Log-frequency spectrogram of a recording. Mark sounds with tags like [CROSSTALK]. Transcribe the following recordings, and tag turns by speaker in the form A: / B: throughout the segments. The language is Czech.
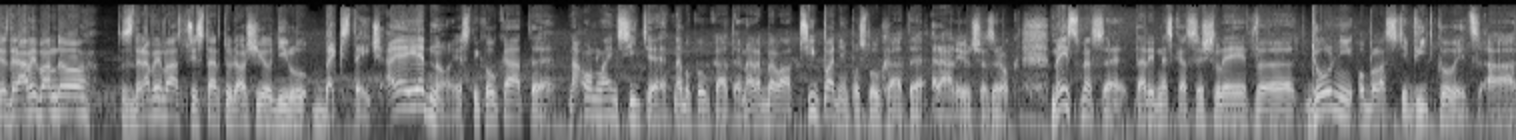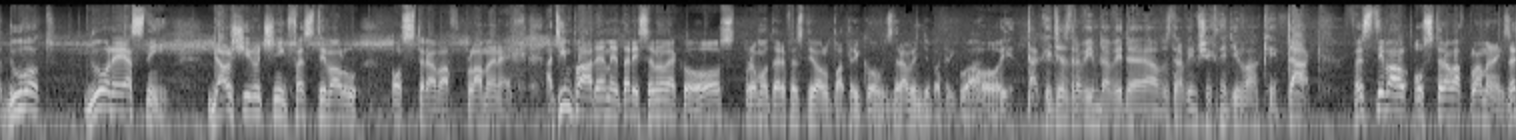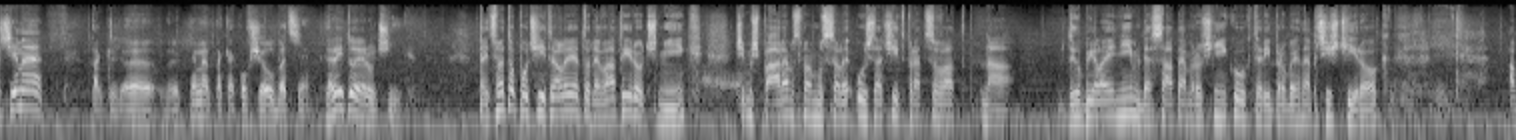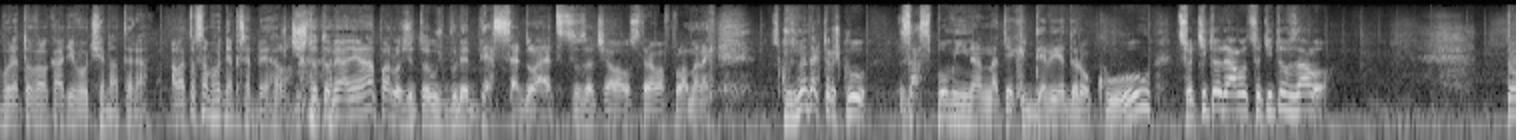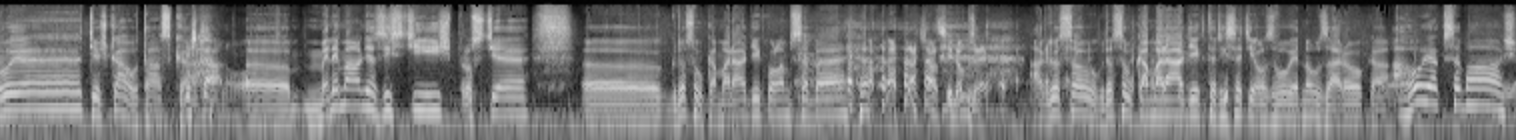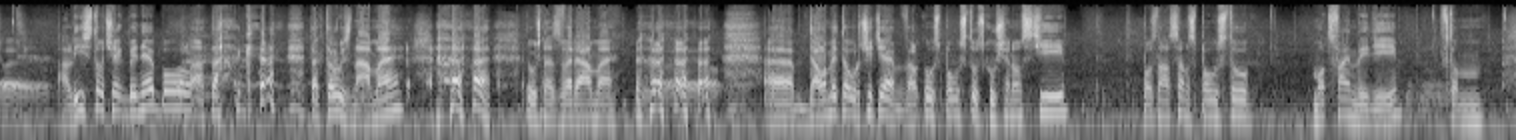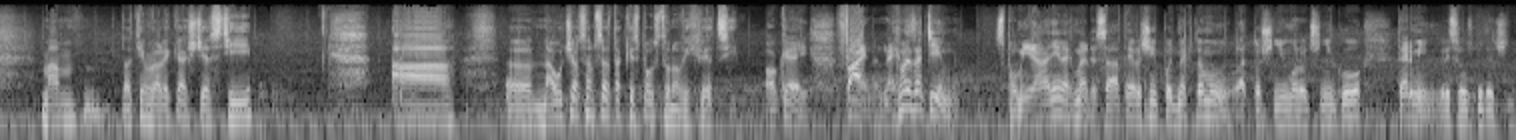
A: Buďte zdraví, bando. Zdravím vás při startu dalšího dílu Backstage. A je jedno, jestli koukáte na online sítě nebo koukáte na Rebela, případně posloucháte Radio Čas Rock. My jsme se tady dneska sešli v dolní oblasti Vítkovic a důvod? Důvod je jasný. Další ročník festivalu Ostrava v plamenech. A tím pádem je tady se mnou jako host promotér festivalu Patrikou. Zdravím tě, Patriku, ahoj.
B: Tak tě zdravím, Davide, a zdravím všechny diváky.
A: Tak, festival Ostrava v plamenech. Začněme tak eh, řekněme tak jako všeobecně. Který to je ročník?
B: Teď jsme to počítali, je to devátý ročník, čímž pádem jsme museli už začít pracovat na jubilejním desátém ročníku, který proběhne příští rok. A bude to velká divočina teda. Ale to jsem hodně předběhl.
A: Když to, to mě ani nenapadlo, že to už bude 10 let, co začala Ostrava v plamenech. Zkusme tak trošku zaspomínat na těch 9 roků. Co ti to dalo, co ti to vzalo?
B: To je těžká otázka.
A: Těžká, no. Uh,
B: minimálně zjistíš prostě, uh, kdo jsou kamarádi kolem sebe. [LAUGHS]
A: Začal si dobře.
B: a kdo jsou, kdo jsou kamarádi, kteří se ti ozvou jednou za rok a ahoj, jak se máš? Jo, jo. A lístoček by nebol a tak. [LAUGHS] tak to už známe. [LAUGHS] to už nezvedáme. jo, jo. Dalo mi to určitě velkou spoustu zkušeností. Poznal jsem spoustu moc fajn lidí, v tom mám zatím veliké štěstí. A e, naučil jsem se taky spoustu nových věcí.
A: OK, fajn, nechme zatím vzpomínání, nechme desátý ročník, pojďme k tomu letošnímu ročníku. Termín, kdy jsou skuteční?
